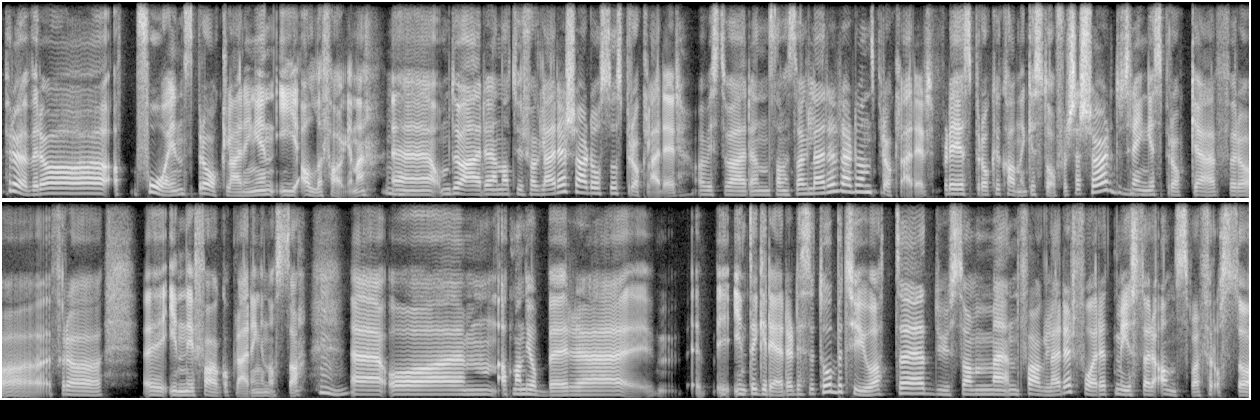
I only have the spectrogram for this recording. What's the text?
prøver å få inn språklæringen i alle fagene. Mm. Eh, om du er naturfaglærer, så er du også språklærer. Og hvis du er en samfunnsfaglærer, er du en språklærer. Fordi språket kan ikke stå for seg sjøl, du trenger språket for å, for å eh, inn i fagopplæringen også. Mm. Eh, og mm, at man jobber integrerer disse to, betyr jo at du som en faglærer får et mye større ansvar for også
